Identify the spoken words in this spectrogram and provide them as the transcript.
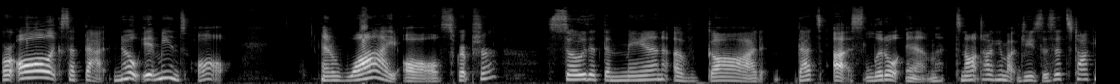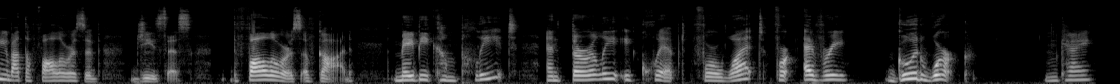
or all except that." No, it means all. And why all scripture? so that the man of God, that's us, little m, it's not talking about Jesus, it's talking about the followers of Jesus, the followers of God, may be complete and thoroughly equipped for what? For every good work. Okay?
